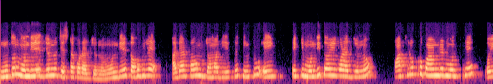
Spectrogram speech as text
নতুন মন্দিরের জন্য চেষ্টা করার জন্য। মন্দিরের তহবিলে হাজার পাউন্ড জমা দিয়েছে, কিন্তু এই একটি মন্দির তৈরি করার জন্য পাঁচ লক্ষ পাউন্ডের মধ্যে ওই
